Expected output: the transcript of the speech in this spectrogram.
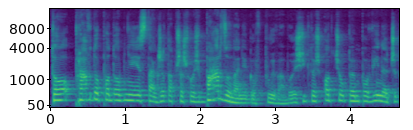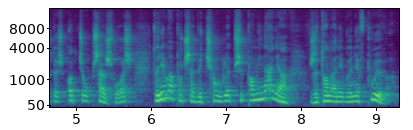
to prawdopodobnie jest tak, że ta przeszłość bardzo na niego wpływa, bo jeśli ktoś odciął pępowinę, czy ktoś odciął przeszłość, to nie ma potrzeby ciągle przypominania, że to na niego nie wpływa.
